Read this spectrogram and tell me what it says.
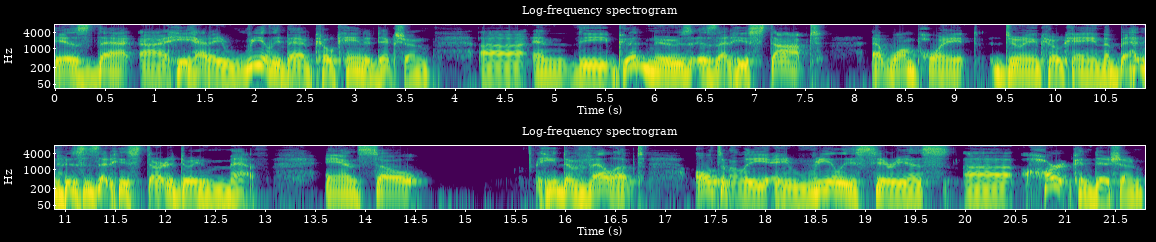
is that uh, he had a really bad cocaine addiction, uh, and the good news is that he stopped at one point doing cocaine. The bad news is that he started doing meth. And so he developed ultimately a really serious uh, heart condition.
